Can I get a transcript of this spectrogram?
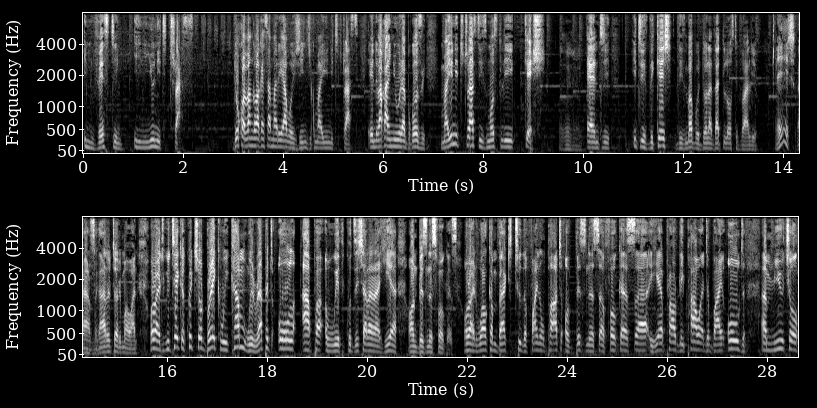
investing in unit trust ndokwavanga vakaisa mari yavo zhinji kumaunit trust and vakanyura because maunit trust is mostly cash. And uh, it is the cash the zimbabwe dollar that lost value Eish, ah, saka aritori mawan all right we take a quick short break. We come we wrap it all up uh, with kudzisharara here on business focus. All right welcome back to the final part of business uh, focus uh, here proudly powered by old uh, mutual.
